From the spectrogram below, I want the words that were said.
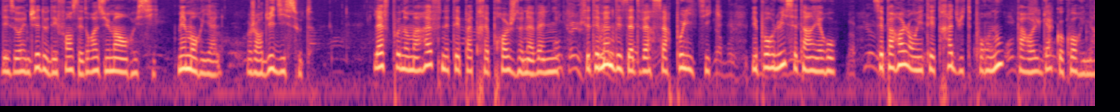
des ONG de défense des droits humains en Russie, Mémorial, aujourd'hui dissoute. Lev Ponomarev n'était pas très proche de Navalny, c'était même des adversaires politiques, mais pour lui c'est un héros. Ses paroles ont été traduites pour nous par Olga Kokorina.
